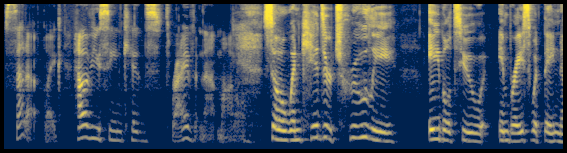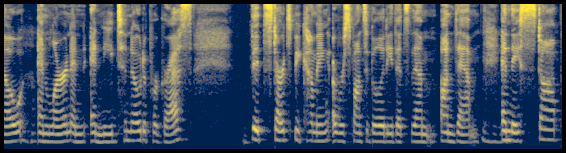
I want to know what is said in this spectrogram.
setup. Like, how have you seen kids thrive in that model? So when kids are truly able to embrace what they know mm-hmm. and learn and, and need to know to progress, that starts becoming a responsibility that's them on them. And they stop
